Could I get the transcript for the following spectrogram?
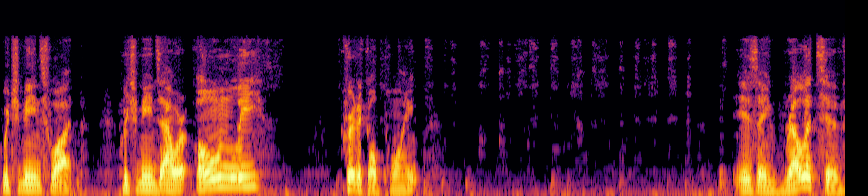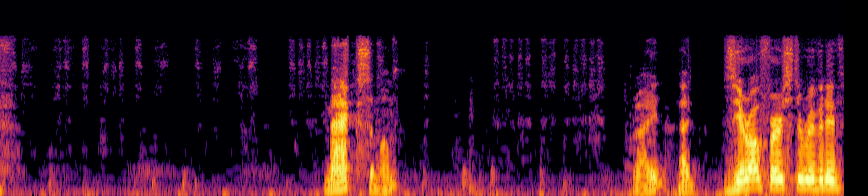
which means what? Which means our only critical point is a relative maximum, right? That zero first derivative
